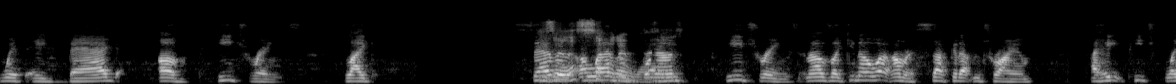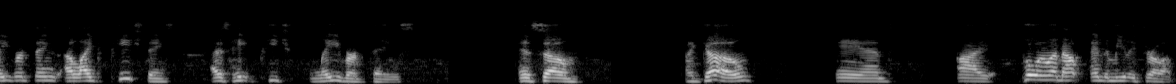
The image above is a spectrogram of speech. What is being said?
with a bag of peach rings. Like These 7-Eleven soda brown waters. Peach rings. And I was like, you know what? I'm going to suck it up and try them. I hate peach flavored things. I like peach things. I just hate peach flavored things. And so I go and I put one in my mouth and immediately throw up.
